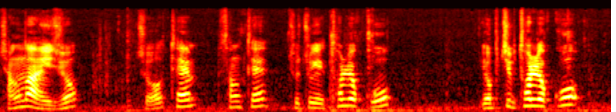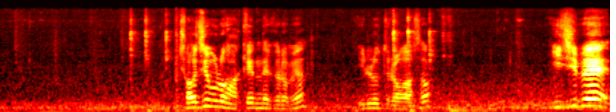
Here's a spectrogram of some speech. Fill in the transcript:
장난 아니죠? 저 템? 상태? 저쪽에 털렸고 옆집 털렸고 저 집으로 갔겠네 그러면? 일로 들어가서? 이 집에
